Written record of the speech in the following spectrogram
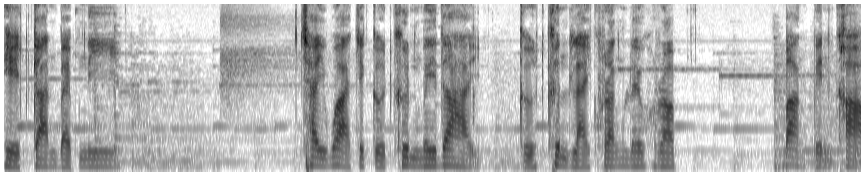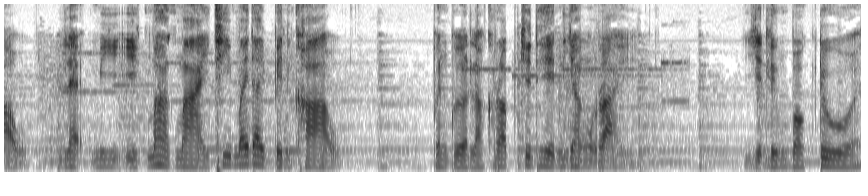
เหตุการณ์แบบนี้ ใช่ว่าจะเกิดขึ้นไม่ได้ เกิดขึ้นหลายครั้งแล้วครับ บ้างเป็นข่าวและมีอีกมากมายที่ไม่ได้เป็นข่าว เพื่อนๆล่ะครับคิดเห็นอย่างไร อย่าลืมบอกด้วย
